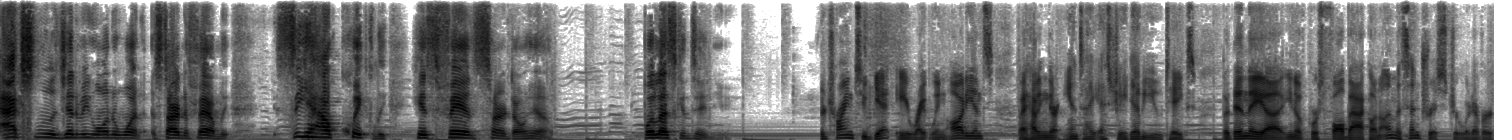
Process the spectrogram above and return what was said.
actually legitimately one to one starting a family. See how quickly his fans turned on him. But let's continue. They're trying to get a right wing audience by having their anti SJW takes, but then they, uh, you know, of course, fall back on I'm a centrist or whatever.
